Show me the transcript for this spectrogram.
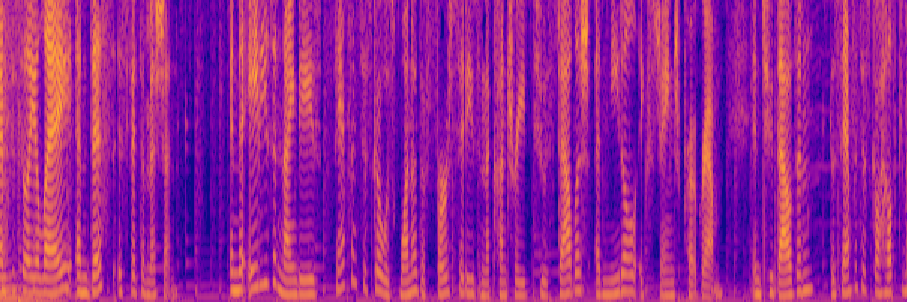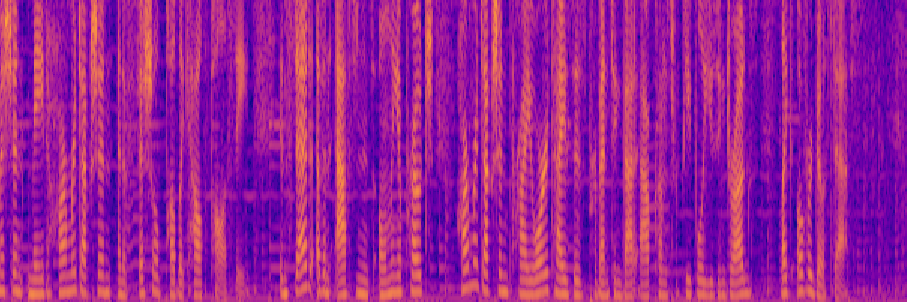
I'm Cecilia Lei, and this is Fifth & Mission. In the 80s and 90s, San Francisco was one of the first cities in the country to establish a needle exchange program. In 2000, the San Francisco Health Commission made harm reduction an official public health policy. Instead of an abstinence only approach, harm reduction prioritizes preventing bad outcomes for people using drugs, like overdose deaths.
